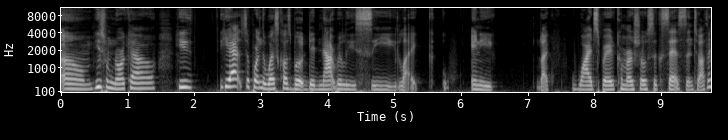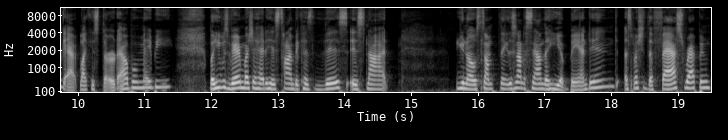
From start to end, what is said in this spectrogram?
Um, he's from NorCal. He he had support in the West Coast, but did not really see like any like widespread commercial success until I think like his third album maybe. But he was very much ahead of his time because this is not you know something it's not a sound that he abandoned, especially the fast rapping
